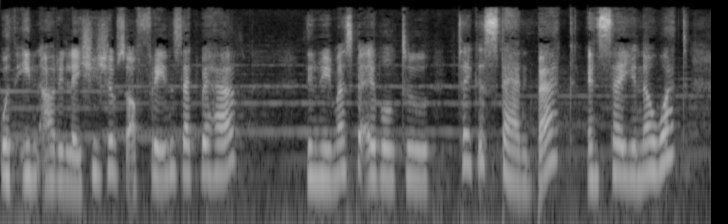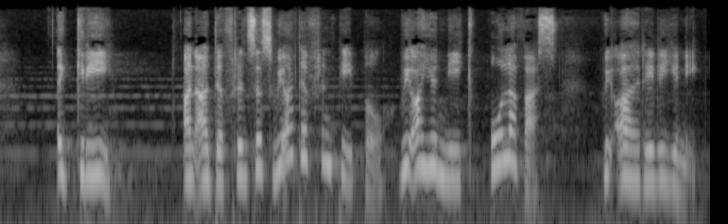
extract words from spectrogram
within our relationships, our friends that we have, then we must be able to take a stand back and say, you know what? Agree on our differences. We are different people. We are unique. All of us. We are really unique.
